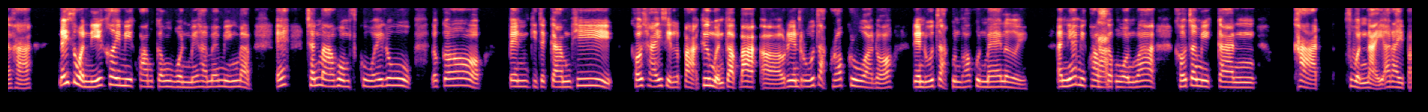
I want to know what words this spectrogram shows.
นะคะ ในส่วนนี้เคยมีความกังวลไหมคะแม่มิ้งแบบ เอ๊ะ ฉันมาโฮมสคูลให้ลูก แล้วก็เป็นกิจกรรมที่เขาใช้ศิลปะคือเหมือนกับเรียนรู้จากครอบครัวเนาะเรียนรู้จากคุณพ่อคุณแม่เลย อันนี้มีความกังวลว่าเขาจะมีการ ขาดส่วนไหนอะไรไป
